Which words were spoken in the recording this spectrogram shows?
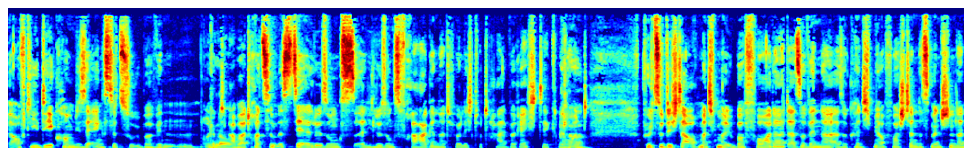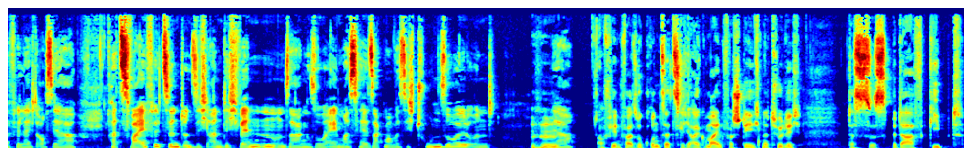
auf die Idee kommen, diese Ängste zu überwinden. Und, genau. Aber trotzdem ist der Lösungs, die Lösungsfrage natürlich total berechtigt. Ne? Und Fühlst du dich da auch manchmal überfordert? Also wenn da, also könnte ich mir auch vorstellen, dass Menschen dann vielleicht auch sehr verzweifelt sind und sich an dich wenden und sagen so, ey Marcel, sag mal, was ich tun soll und mhm. ja. Auf jeden Fall so grundsätzlich allgemein verstehe ich natürlich, dass es Bedarf gibt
